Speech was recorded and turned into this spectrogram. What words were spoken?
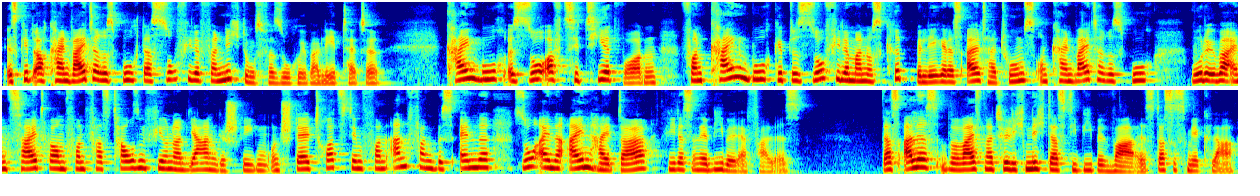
Es gibt auch kein weiteres Buch, das so viele Vernichtungsversuche überlebt hätte. Kein Buch ist so oft zitiert worden. Von keinem Buch gibt es so viele Manuskriptbelege des Altertums und kein weiteres Buch wurde über einen Zeitraum von fast 1400 Jahren geschrieben und stellt trotzdem von Anfang bis Ende so eine Einheit dar, wie das in der Bibel der Fall ist. Das alles beweist natürlich nicht, dass die Bibel wahr ist, das ist mir klar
